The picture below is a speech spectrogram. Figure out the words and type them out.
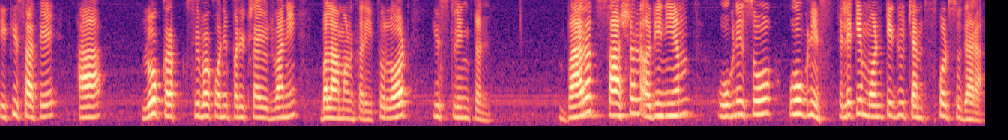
એકી સાથે આ લોક સેવકોની પરીક્ષા યોજવાની ભલામણ કરી. તો લોર્ડ ઇસ્લિંગ્ટન. ભારત શાસન અધિનિયમ ઓગણીસો ઓગણીસ એટલે કે મોન્ટેગ્યુ ચેમ્સફોર્ડ સુધારા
